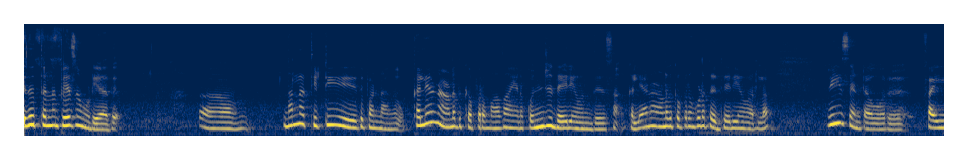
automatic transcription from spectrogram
எதிர்த்தெல்லாம் பேச முடியாது. நல்லா திட்டி இது பண்ணாங்க. கல்யாணம் ஆனதுக்கப்புறமா தான் எனக்கு கொஞ்சம் தைரியம் வந்து ச- கல்யாணம் ஆனதுக்கப்புறம் கூட அந்த தைரியம் வரல. ரீசெண்டாக ஒரு five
